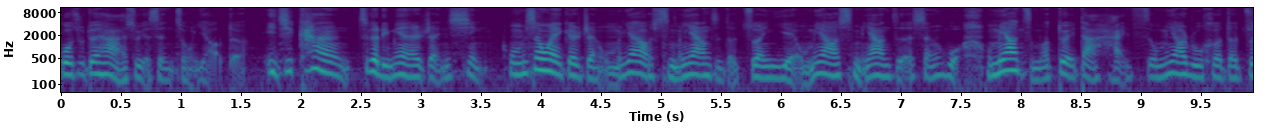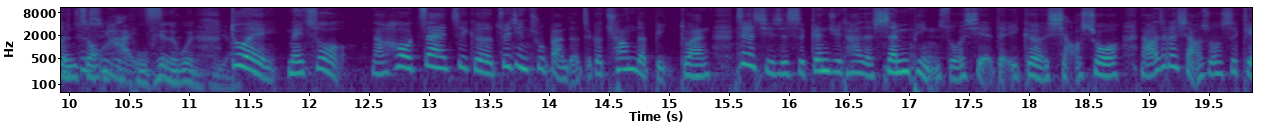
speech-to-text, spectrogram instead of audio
国族对他来说也是很重要的，以及看这个里面的人性。我们身为一个人，我们要有什么样子的尊严？我们要有什么样子的生活？我们要怎么对待孩子？我们要如何的尊重孩子？普遍的问题啊。对，没错。然后在这个最近出版的这个《窗的彼端》，这个其实是根据他的生平所写的一个小说。然后这个小说是给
